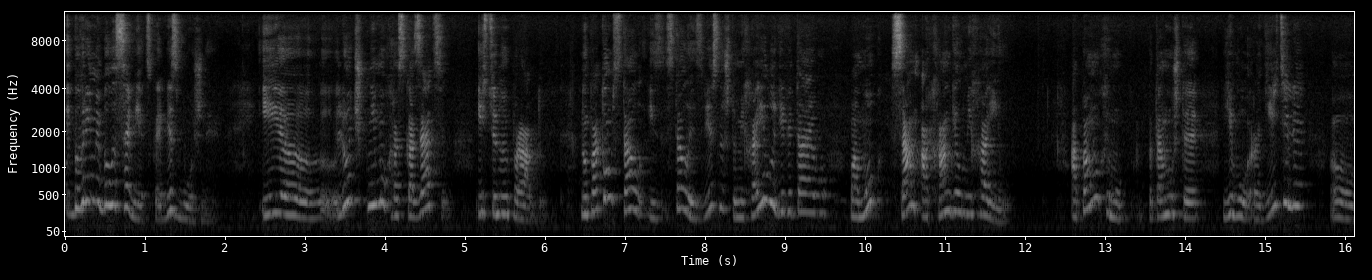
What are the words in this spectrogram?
ибо время было советское, безбожное. И летчик не мог рассказать истинную правду. Но потом стал, стало известно, что Михаилу Девитаеву помог сам архангел Михаил. А помог ему, потому что его родители, э,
